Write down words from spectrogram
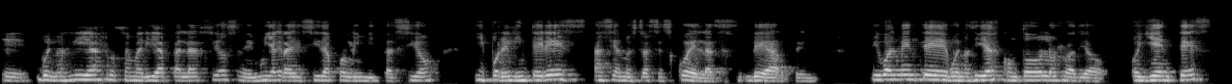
Eh, buenos días, Rosa María Palacios. Eh, muy agradecida por la invitación y por el interés hacia nuestras escuelas de arte. Igualmente, buenos días con todos los radio oyentes.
